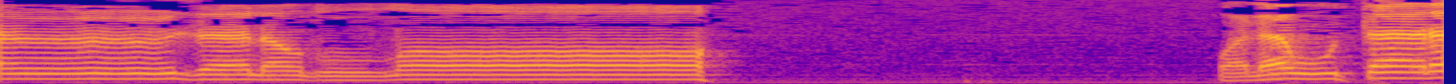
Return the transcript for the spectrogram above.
أنزل الله. ولو ترى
